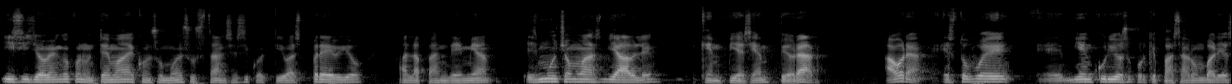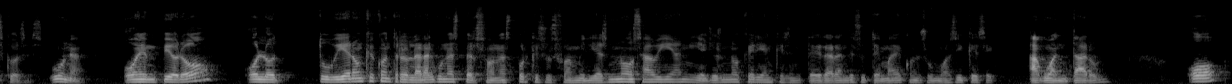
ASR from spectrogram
Y si yo vengo con un tema de consumo de sustancias psicoactivas previo a la pandemia, es mucho más viable que empiece a empeorar. Ahora, esto fue eh, bien curioso porque pasaron varias cosas. Una, o empeoró o lo tuvieron que controlar algunas personas porque sus familias no sabían y ellos no querían que se enteraran de su tema de consumo, así que se aguantaron. O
